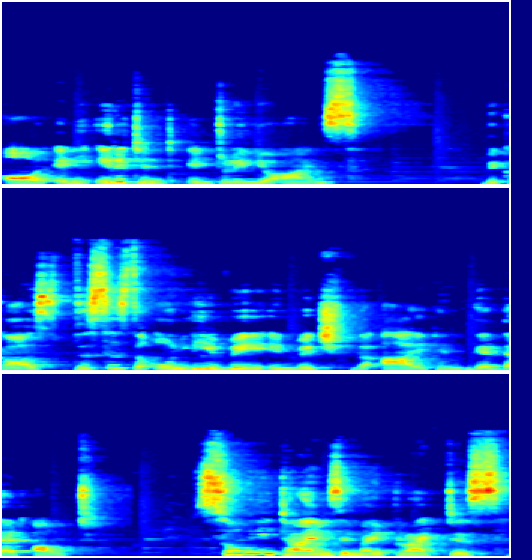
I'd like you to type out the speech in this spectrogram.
or any irritant entering your eyes because this is the only way in which the eye can get that out. So many times in my practice,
